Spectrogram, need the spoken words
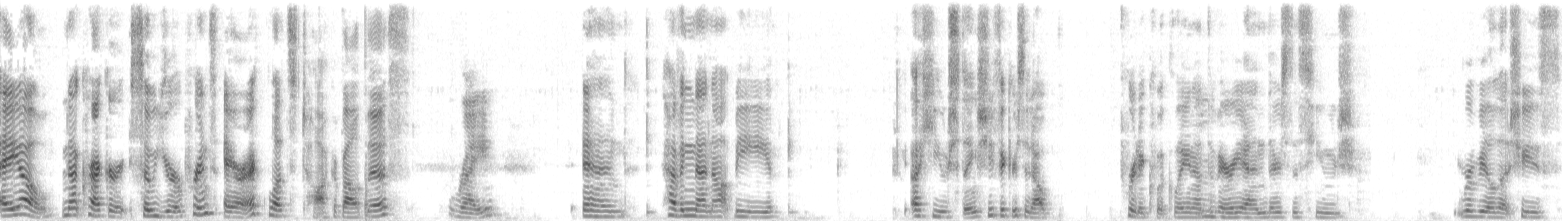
"Ayo, Nutcracker, so you're Prince Eric. Let's talk about this." Right. And having that not be a huge thing, she figures it out pretty quickly. And at the very mm-hmm. end, there's this huge reveal that she's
